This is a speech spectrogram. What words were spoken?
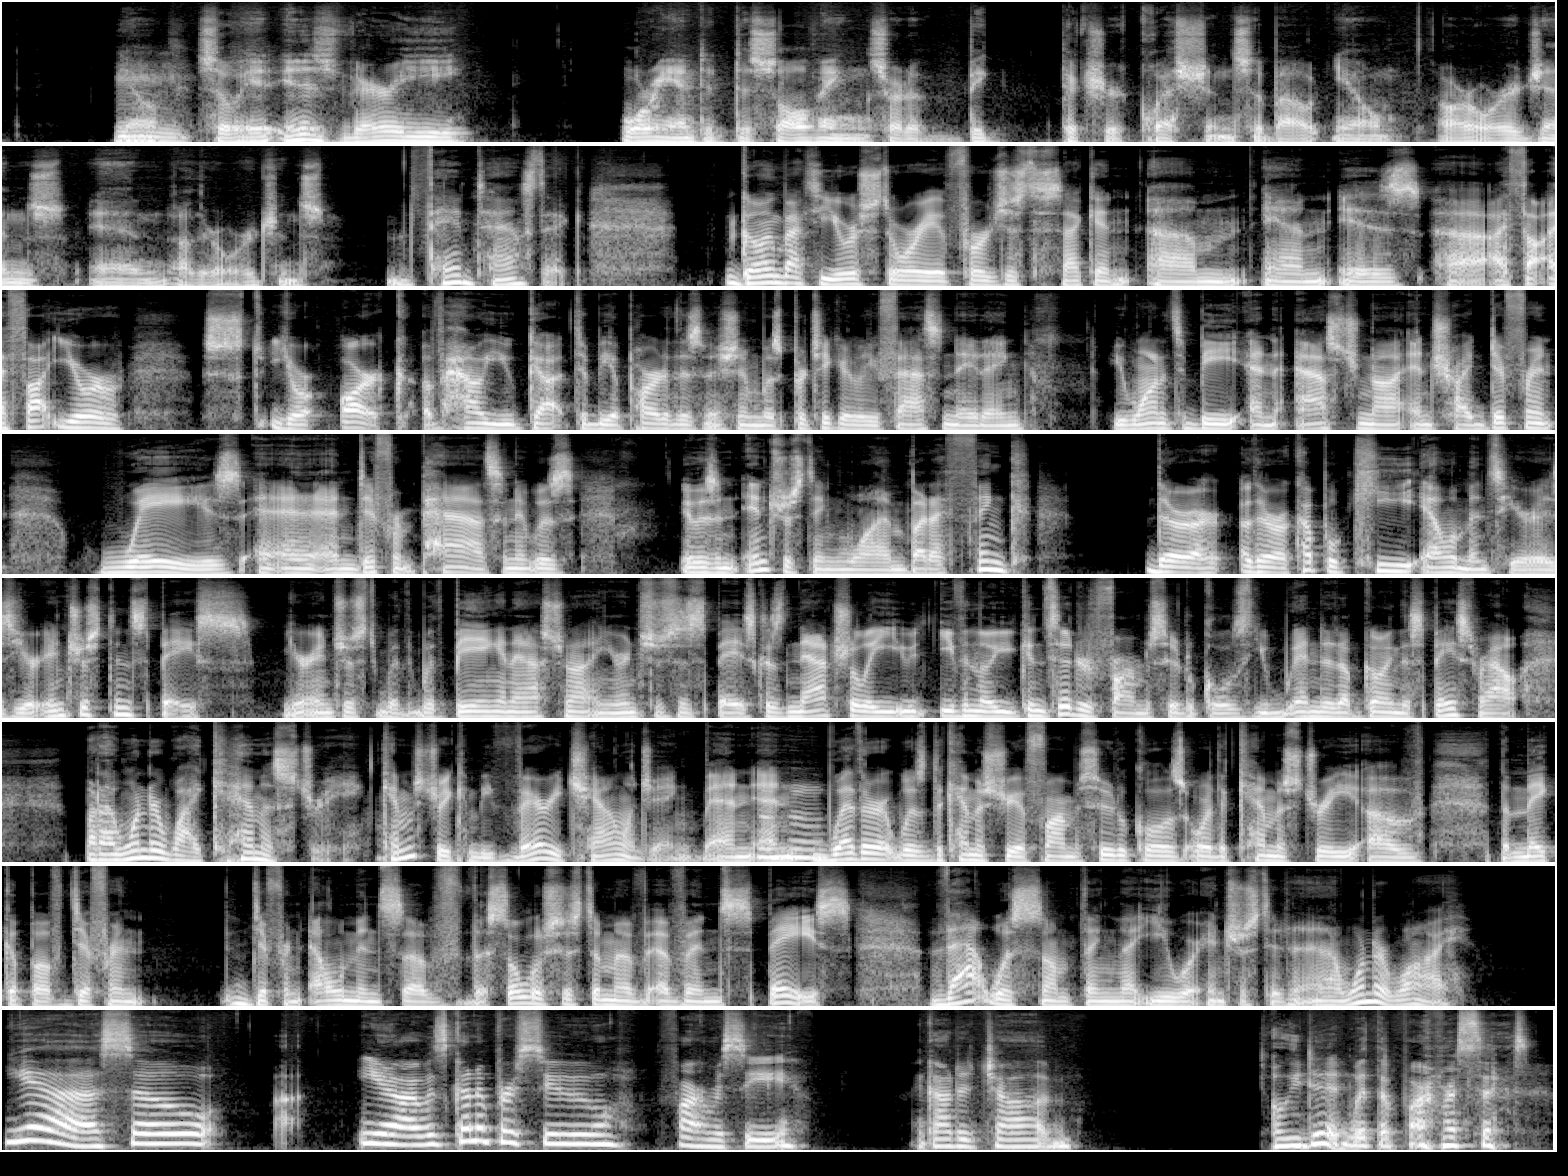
You know, hmm. so it, it is very oriented to solving sort of big picture questions about, you know, our origins and other origins. Fantastic. Going back to your story for just a second, um, and is uh, I thought I thought your your arc of how you got to be a part of this mission was particularly fascinating. You wanted to be an astronaut and try different ways and, and different paths, and it was it was an interesting one. But I think there are there are a couple key elements here is your interest in space your interest with with being an astronaut and your interest in space because naturally you, even though you considered pharmaceuticals you ended up going the space route but i wonder why chemistry chemistry can be very challenging and and whether it was the chemistry of pharmaceuticals or the chemistry of the makeup of different different elements of the solar system of, of in space that was something that you were interested in and i wonder why Yeah. So, uh, you know, I was going to pursue pharmacy. I got a job oh you did with a pharmacist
